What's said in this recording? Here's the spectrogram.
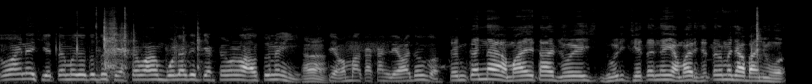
તો એને ખેતરમાં જતો તું ટ્રેક્ટર વાળા બોલ્યા છે ટ્રેક્ટર વાળો આવતો નહીં. તે અમારા કાકાને લેવા દઉં તો એમ કર ના અમારે તાર જોઈ જોડી ખેતર નહીં અમારે ખેતરમાં જ આવવાનું હોય.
